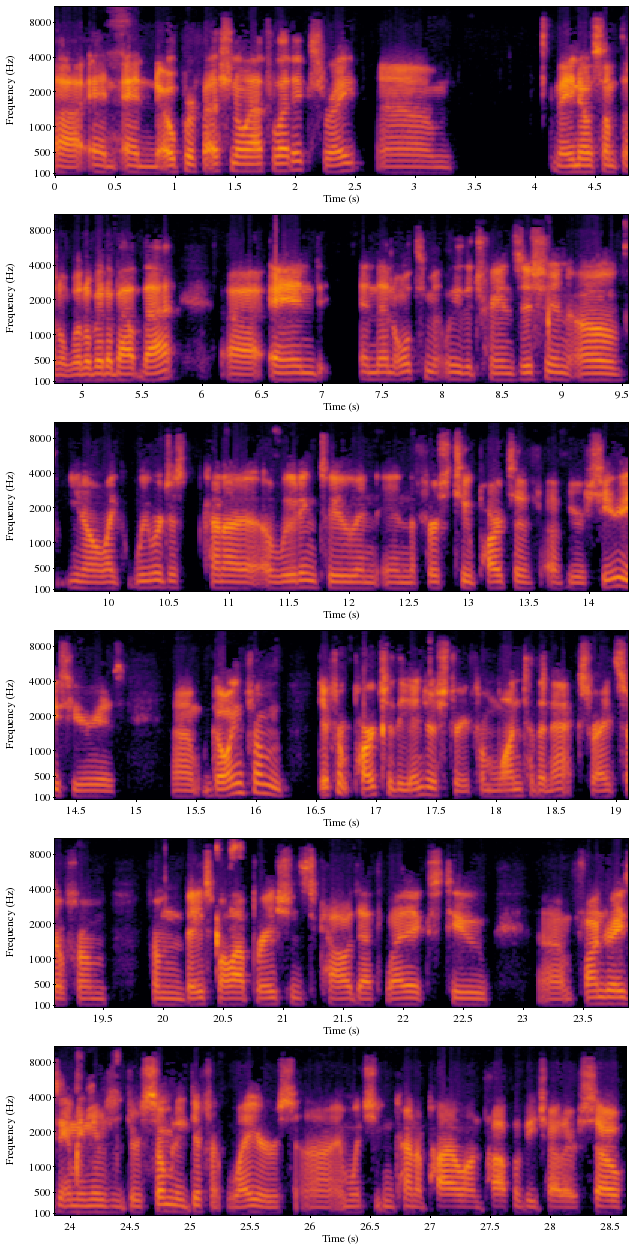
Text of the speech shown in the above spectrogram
uh, and and no professional athletics right um, may know something a little bit about that uh, and and then ultimately the transition of you know like we were just kind of alluding to in in the first two parts of of your series here is um, going from different parts of the industry from one to the next, right? So from from baseball operations to college athletics to um, fundraising. I mean, there's there's so many different layers uh, in which you can kind of pile on top of each other. So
